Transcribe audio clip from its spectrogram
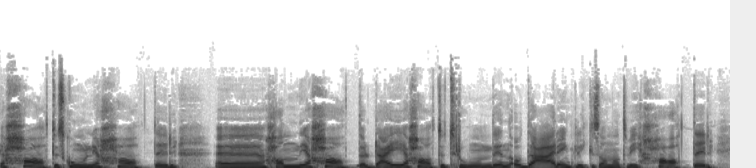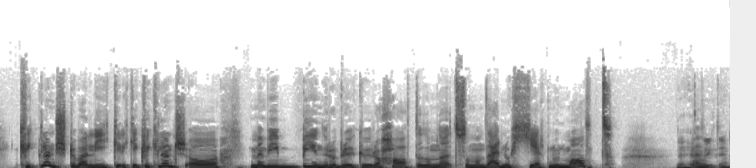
Jeg hater skolen, jeg hater uh, han, jeg hater deg, jeg hater troen din. Og det er egentlig ikke sånn at vi hater Kvikk Lunsj, du bare liker ikke Kvikk Lunsj. Men vi begynner å bruke ordet hate som, som, om det er noe helt normalt. Det er helt riktig.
